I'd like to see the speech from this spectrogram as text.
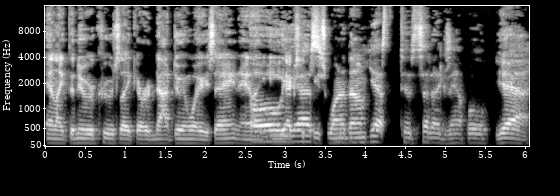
And like the new recruits like are not doing what he's saying, and like oh he yes, executes one of them. Yes, to set an example. Yeah,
